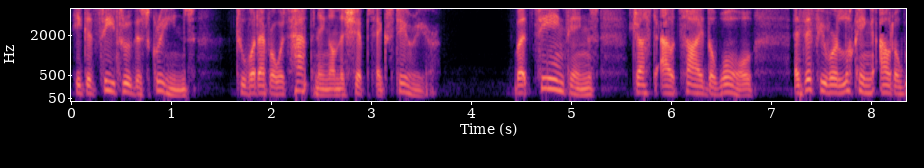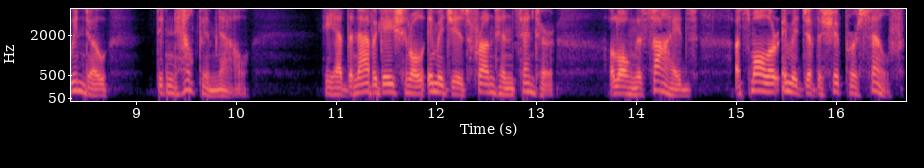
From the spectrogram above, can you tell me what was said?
he could see through the screens to whatever was happening on the ship's exterior but seeing things just outside the wall, as if he were looking out a window, didn't help him now. He had the navigational images front and center, along the sides, a smaller image of the ship herself,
